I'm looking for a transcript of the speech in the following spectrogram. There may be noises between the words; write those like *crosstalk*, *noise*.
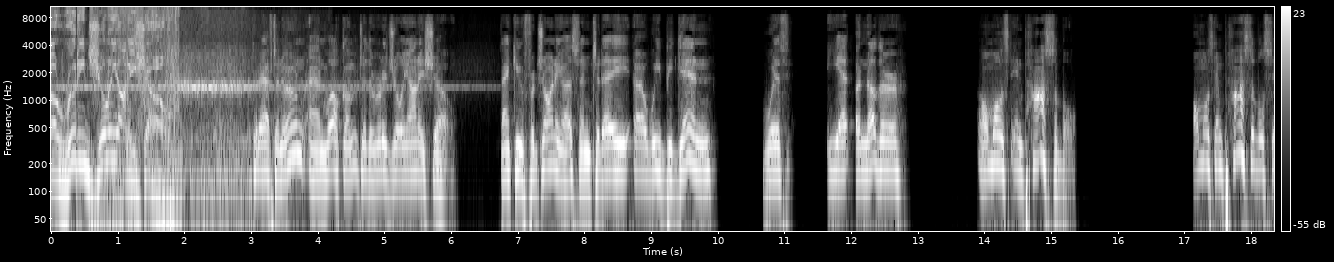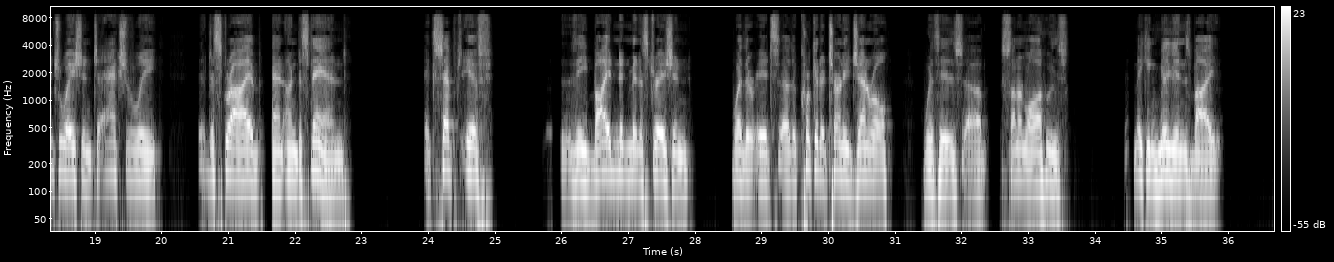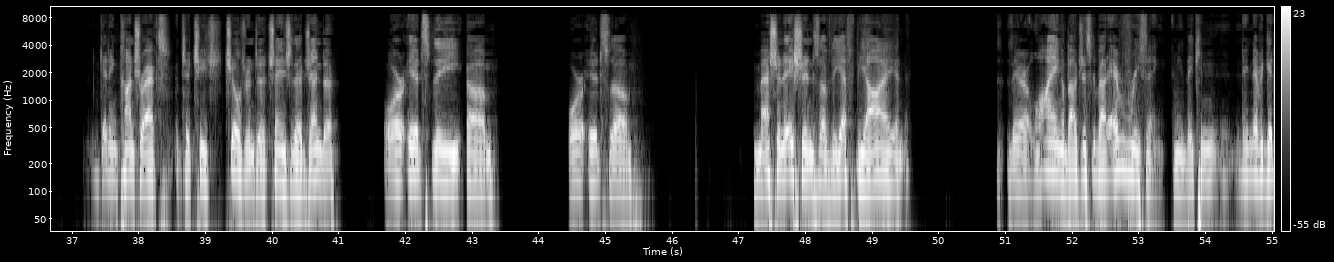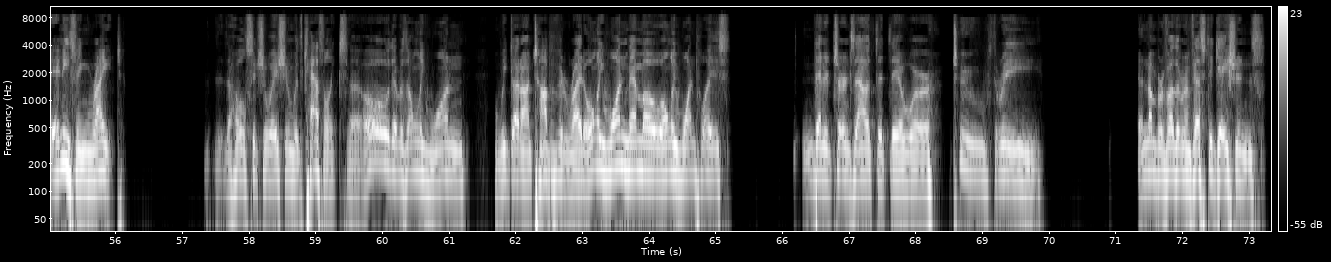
The Rudy Giuliani Show. Good afternoon and welcome to the Rudy Giuliani Show. Thank you for joining us. And today uh, we begin with yet another almost impossible, almost impossible situation to actually describe and understand, except if the Biden administration whether it's uh, the crooked attorney general with his uh, son-in-law who's making millions by getting contracts to teach children to change their gender, or it's the um, or it's uh, machinations of the FBI and they're lying about just about everything. I mean, they can they never get anything right the whole situation with Catholics. Uh, oh, there was only one. We got on top of it right. Only one memo, only one place. Then it turns out that there were two, three, a number of other investigations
